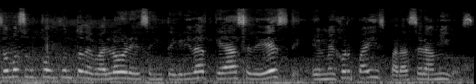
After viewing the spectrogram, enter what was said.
Somos un conjunto de valores e integridad que hace de este el mejor país para ser amigos.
